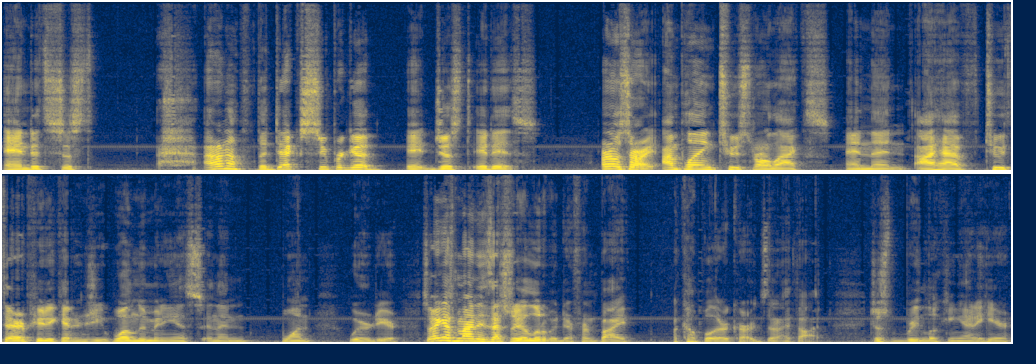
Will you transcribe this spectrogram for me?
And it's just, I don't know. The deck's super good. It just, it is. Or no, sorry. I'm playing two Snorlax, and then I have two Therapeutic Energy, one Luminous, and then one Wyrdeer. So I guess mine is actually a little bit different by a couple other cards than I thought. Just re-looking at it here.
